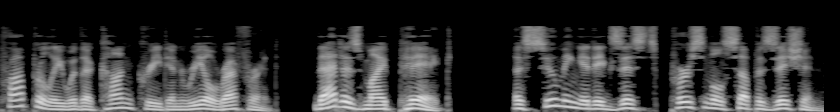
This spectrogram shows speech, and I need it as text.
properly with a concrete and real referent, that is my pig, assuming it exists, personal supposition.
